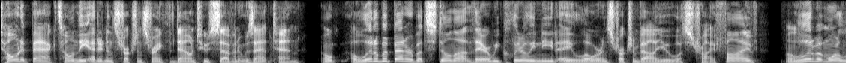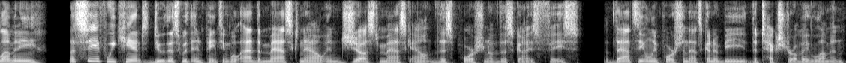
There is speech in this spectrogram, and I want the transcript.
Tone it back. Tone the edit instruction strength down to 7. It was at 10. Oh, a little bit better, but still not there. We clearly need a lower instruction value. Let's try 5. A little bit more lemony. Let's see if we can't do this with in painting. We'll add the mask now and just mask out this portion of this guy's face. That's the only portion that's going to be the texture of a lemon.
